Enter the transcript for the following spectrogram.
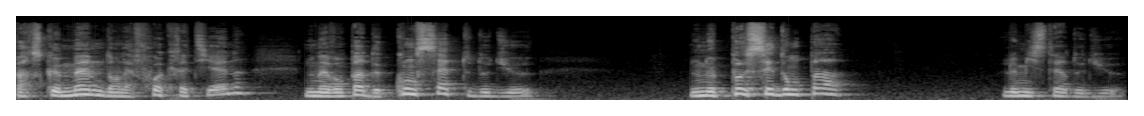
Parce que même dans la foi chrétienne, nous n'avons pas de concept de Dieu. Nous ne possédons pas le mystère de Dieu.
